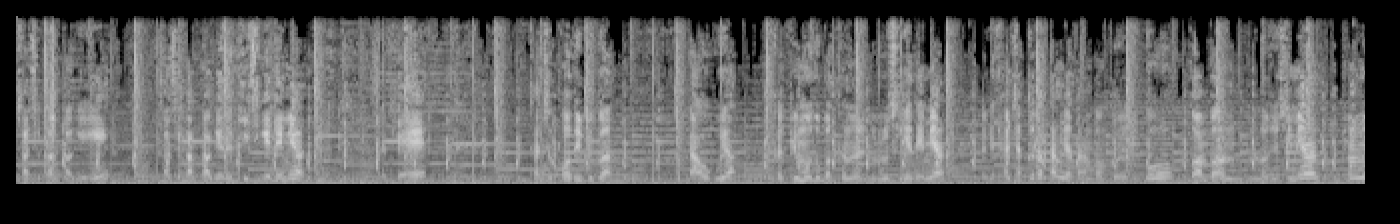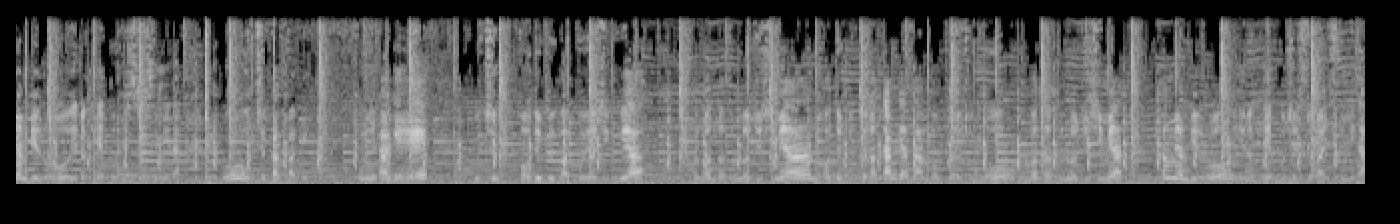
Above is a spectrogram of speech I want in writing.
좌측 깜빡이, 좌측 깜빡이를 켜시게 되면 이렇게 좌측 버드뷰가 나오고요. 그 뷰모드 버튼을 누르시게 되면 이렇게 살짝 끌어당겨서 한번 보여주고 또 한번 눌러주시면 평면 뷰로 이렇게 보실 수 있습니다. 그리고 우측 깜빡이 동일하게 우측 버드뷰가 보여지고요. 한 번 더 눌러주시면 버드뷰 끌어당겨서 한번 보여주고 한 번 더 눌러주시면 평면 뷰로 이렇게 보실 수가 있습니다.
